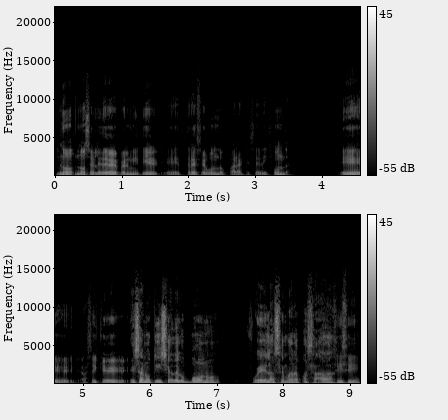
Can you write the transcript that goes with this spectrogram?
No, no se le debe permitir eh, tres segundos para que se difunda. así que... Esa noticia de los bonos fue la semana pasada. Sí, sí.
